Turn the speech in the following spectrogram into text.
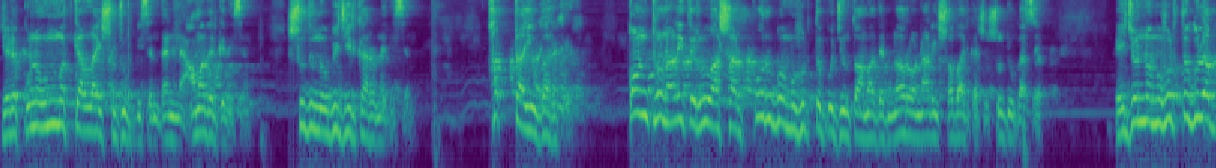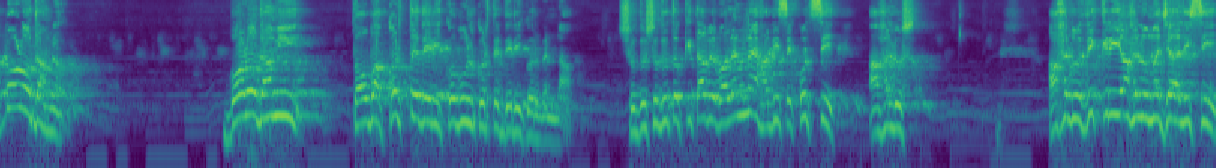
যেটা কোনো উম্মতকে আল্লাহ সুযোগ দিছেন, দেন না, আমাদেরকে দিছেন। শুধু নবীজির কারণে দিছেন। হাত্তা ইউগারের কণ্ঠনালীতে রু আসার পূর্ব মুহূর্ত পর্যন্ত আমাদের নর নারী সবার কাছে সুযোগ আছে। এই জন্য মুহূর্তগুলো বড় দামি। বড় দামি তবা করতে দেরি, কবুল করতে দেরি করবেন না। শুধু শুধু তো কিতাবে বলেন না, হাদিসে কুৎসি আহলুস, আহলু দিক্রি আহলু মজালিসি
